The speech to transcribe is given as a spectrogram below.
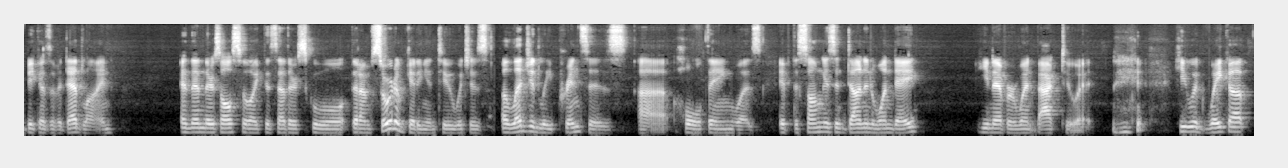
because of a deadline." And then there's also like this other school that I'm sort of getting into, which is allegedly Prince's uh, whole thing was if the song isn't done in one day, he never went back to it. he would wake up,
